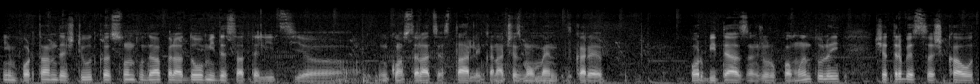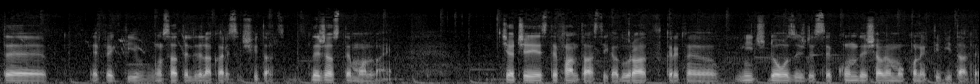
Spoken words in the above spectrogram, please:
important de știut că sunt undeva pe la 2000 de sateliți uh, în constelația Starlink în acest moment care orbitează în jurul Pământului și trebuie să-și caute efectiv un satelit de la care să-și uitați. Deja suntem online ceea ce este fantastic. A durat, cred că, nici 20 de secunde și avem o conectivitate.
